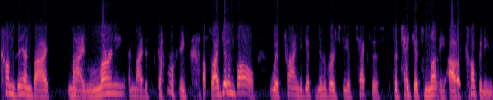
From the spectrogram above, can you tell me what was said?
comes in by my learning and my discovering. So I get involved with trying to get the University of Texas to take its money out of companies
